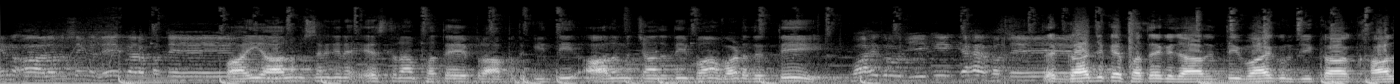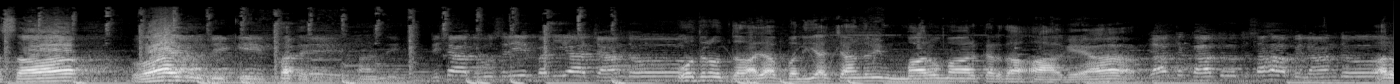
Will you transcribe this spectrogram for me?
ਇਮ ਆਲਮ ਸਿੰਘ ਲੈ ਕਰ ਫਤਿਹ। ਭਾਈ ਆਲਮ ਸਿੰਘ ਜੀ ਨੇ ਇਸ ਤਰ੍ਹਾਂ ਫਤਿਹ ਪ੍ਰਾਪਤ ਕੀਤੀ ਆਲਮ ਚੰਦ ਦੀ ਬਾਹ ਵੱਢ ਦਿੱਤੀ। ਵਾਹਿਗੁਰੂ ਜੀ ਕੀ ਕਹਿ ਫਤਿਹ। ਤੇ ਗੱਜ ਕੇ ਫਤਿਹ ਗੁਜ਼ਾਰ ਦਿੱਤੀ। ਵਾਹਿਗੁਰੂ ਜੀ ਕਾ ਖਾਲਸਾ ਵਾਹਿਗੁਰੂ ਜੀ ਕੀ ਫਤਿਹ। ਦਿਸ਼ਾ ਦੂਸਰੀ ਬਲੀਆ ਚਾਂਦੋ। ਉਧਰੋਂ ਰਾਜਾ ਬਲੀਆ ਚੰਦ ਵੀ ਮਾਰੋ ਮਾਰ ਕਰਦਾ ਆ ਗਿਆ। ਲਬਤ ਕਾਤੂ ਤਸਹਾ ਬਿਲਾਂਦੋ। ਔਰ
